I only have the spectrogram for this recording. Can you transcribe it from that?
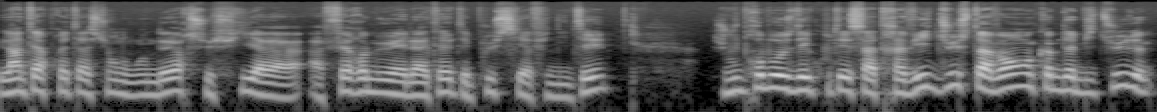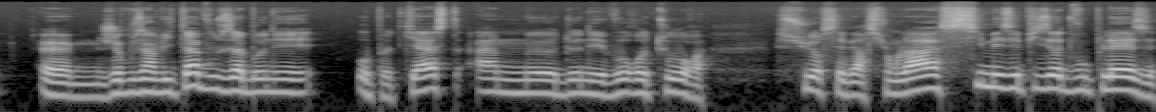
l'interprétation de Wonder suffit à, faire remuer la tête et plus si affinité. Je vous propose d'écouter ça très vite. Juste avant, comme d'habitude, euh, je vous invite à vous abonner au podcast, à me donner vos retours sur ces versions-là. Si mes épisodes vous plaisent,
